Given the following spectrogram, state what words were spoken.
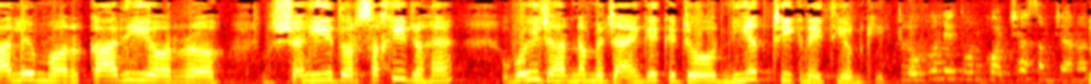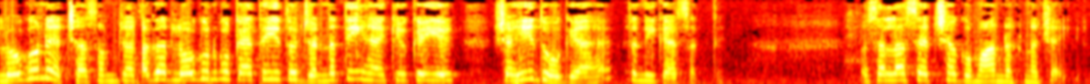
عالم اور قاری اور شہید اور سخی جو ہیں وہی جہنم میں جائیں گے کہ جو نیت ٹھیک نہیں تھی ان کی لوگوں نے تو ان کو اچھا لوگوں نے اچھا سمجھا اگر لوگ ان کو کہتے یہ تو جنتی ہے کیونکہ یہ شہید ہو گیا ہے تو نہیں کہہ سکتے بس اللہ سے اچھا گمان رکھنا چاہیے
